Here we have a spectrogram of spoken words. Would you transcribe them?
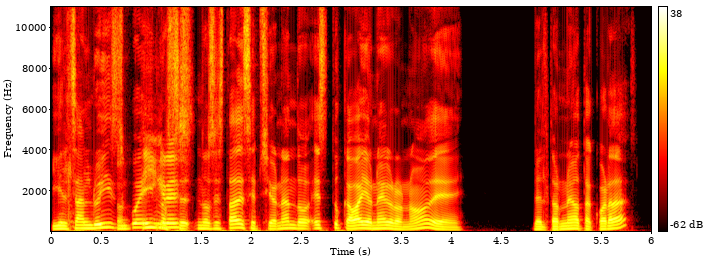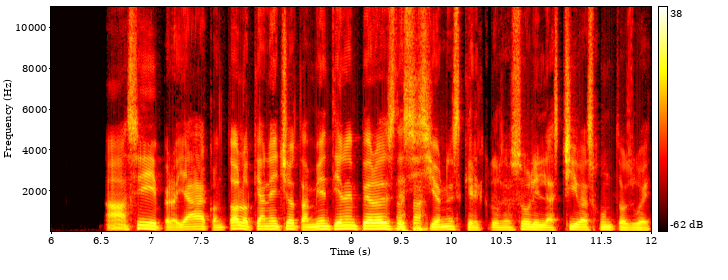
Y el San Luis, güey, nos, Tigres. nos está decepcionando. Es tu caballo negro, ¿no? De, del torneo, ¿te acuerdas? Ah, sí, pero ya con todo lo que han hecho también tienen peores decisiones que el Cruz Azul y las Chivas juntos, güey.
